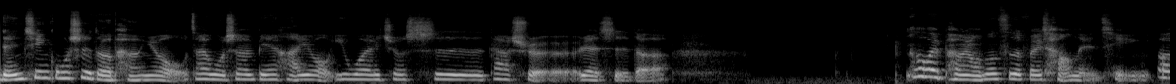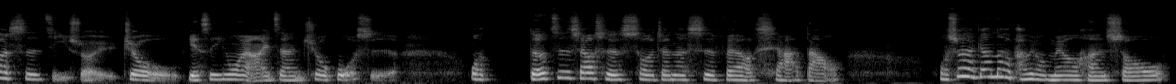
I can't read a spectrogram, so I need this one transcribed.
年轻过世的朋友在我身边，还有一位就是大学认识的那位朋友，都是非常年轻，二十几岁就也是因为癌症就过世。我得知消息的时候，真的是非常吓到。我虽然跟那个朋友没有很熟。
